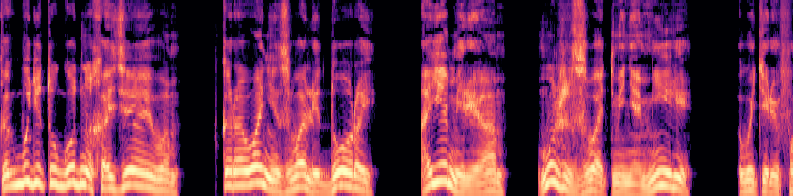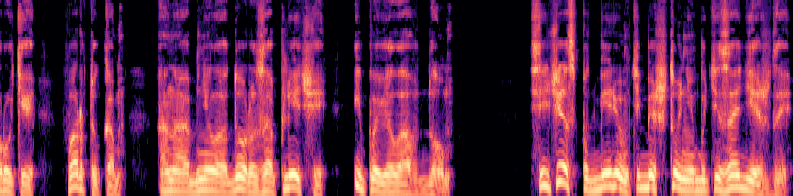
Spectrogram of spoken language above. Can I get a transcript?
«Как будет угодно хозяевам. В караване звали Дорой, а я Мириам. Можешь звать меня Мири?» Вытерев руки фартуком, она обняла Дору за плечи и повела в дом. Сейчас подберем тебе что-нибудь из одежды.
